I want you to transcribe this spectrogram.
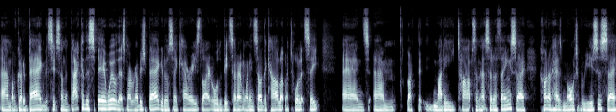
Um, I've got a bag that sits on the back of the spare wheel. That's my rubbish bag. It also carries like all the bits I don't want inside the car, like my toilet seat and um, like the muddy tarps and that sort of thing. So kind of has multiple uses. So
